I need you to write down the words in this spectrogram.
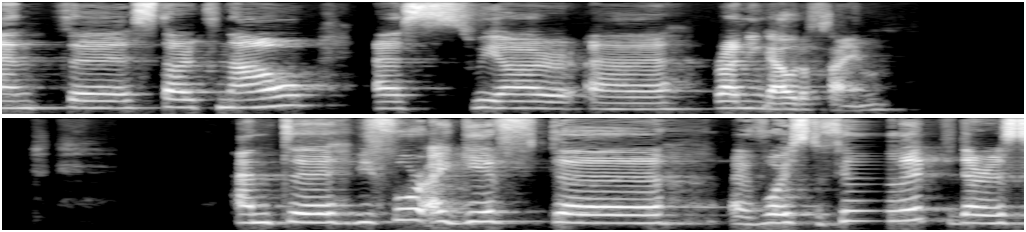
and uh, start now as we are running out of time. And before I give the voice to Filip, there is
